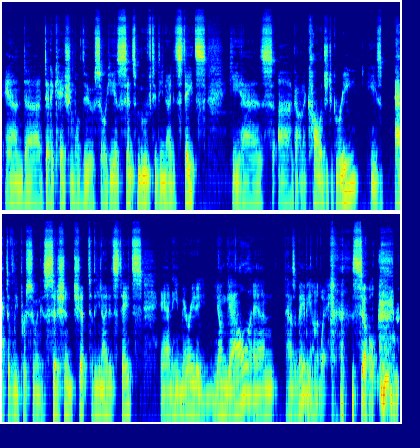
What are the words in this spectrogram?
and uh, dedication will do. So he has since moved to the United States. He has uh, gotten a college degree. He's actively pursuing his citizenship to the United States, and he married a young gal and has a baby on the way. so,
